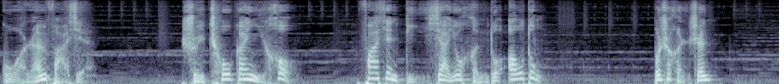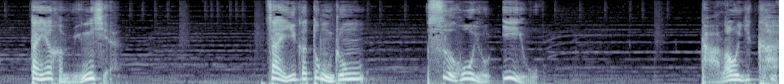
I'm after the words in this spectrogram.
果然发现，水抽干以后，发现底下有很多凹洞，不是很深，但也很明显。在一个洞中，似乎有异物。打捞一看，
